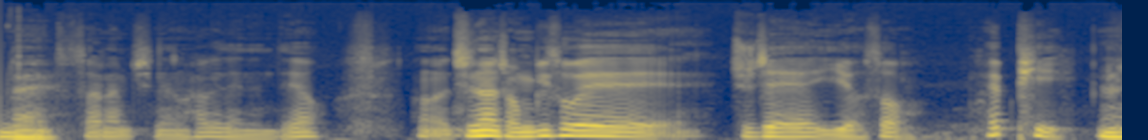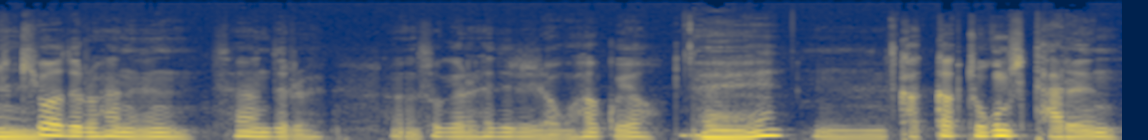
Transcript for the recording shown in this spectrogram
네. 두 사람 진행을 하게 되는데요. 어, 지난 정비소의 주제에 이어서 회피를 음. 키워드로 하는 사연들을 어, 소개를 해드리려고 하고요. 네. 음, 각각 조금씩 다른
